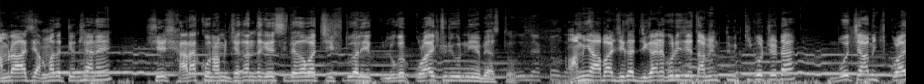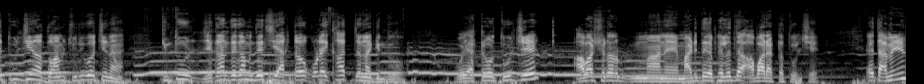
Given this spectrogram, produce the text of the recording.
আমরা আছি আমাদের টেনশনে সে সারাক্ষণ আমি যেখান থেকে এসেছি দেখা পাচ্ছি শুধু খালি লোকের কড়াই চুরি নিয়ে ব্যস্ত। আমি আবার জিজ্ঞাসা জিজ্ঞাসা করি যে তামিম তুমি কি করছ এটা? বলছে আমি কড়াই তুলছি না তো আমি চুরি করছি না। কিন্তু যেখান থেকে আমি দেখছি একটাও কড়াই খাচ্ছে না কিন্তু। ওই একটা করে তুলছে আবার সেটার মানে মাটি থেকে ফেলে দিয়ে আবার একটা তুলছে। এ তামিম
